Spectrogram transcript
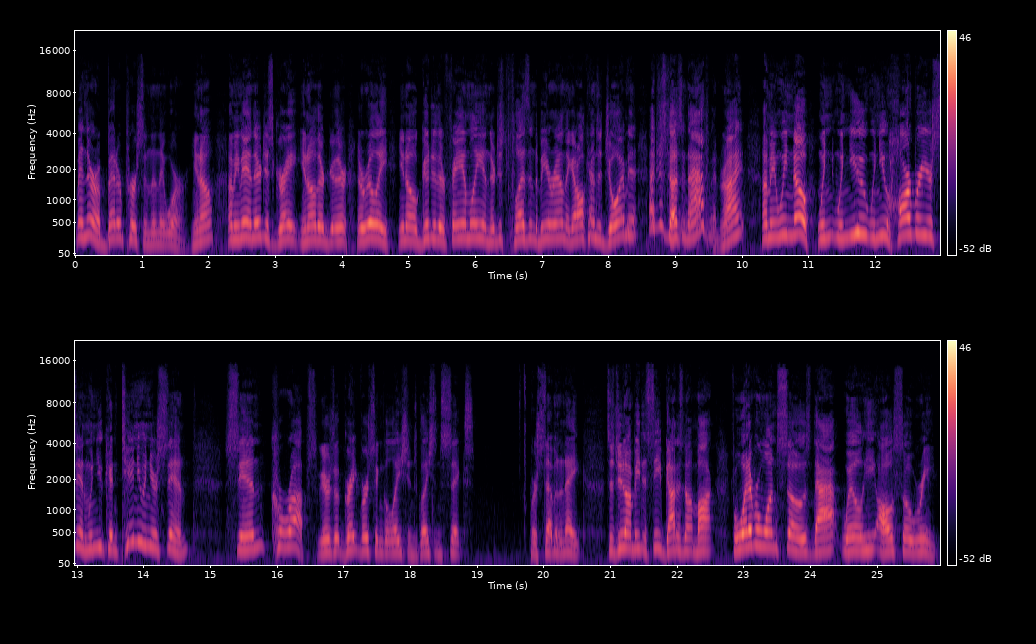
man, they're a better person than they were, you know? I mean, man, they're just great. You know, they're, they're, they're really, you know, good to their family and they're just pleasant to be around. They got all kinds of joy. I mean, that just doesn't happen, right? I mean, we know when, when, you, when you harbor your sin, when you continue in your sin, sin corrupts. There's a great verse in Galatians, Galatians 6, verse 7 and 8 says, Do not be deceived. God is not mocked. For whatever one sows, that will he also reap.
